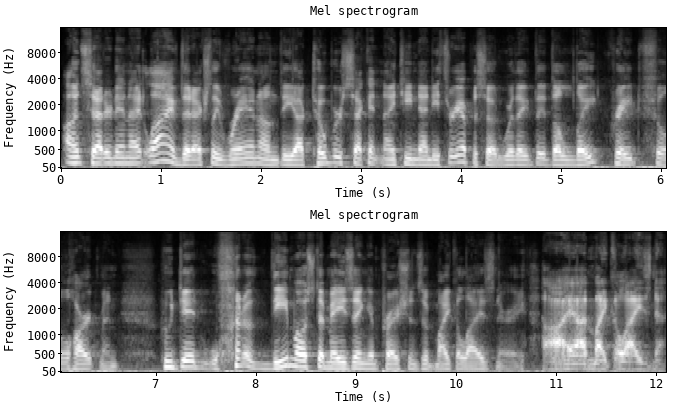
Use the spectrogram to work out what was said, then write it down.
on Saturday Night Live that actually ran on the October 2nd, 1993 episode where they, the, the late, great Phil Hartman who did one of the most amazing impressions of Michael Eisner. Hi, I'm Michael Eisner.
